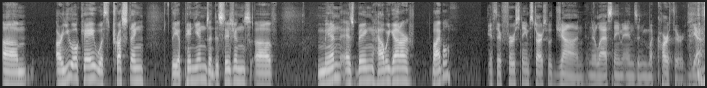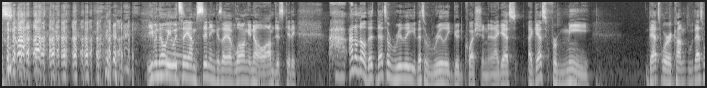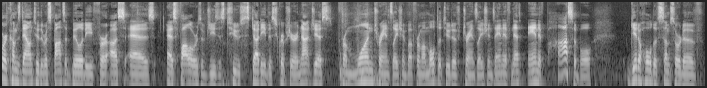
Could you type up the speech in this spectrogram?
um, are you okay with trusting the opinions and decisions of men as being how we got our Bible? If their first name starts with John and their last name ends in MacArthur, yes. Even though he would say I'm sinning because I have long. No, I'm just kidding. Ah, I don't know. That that's a really that's a really good question, and I guess I guess for me, that's where it comes. That's where it comes down to the responsibility for us as as followers of Jesus to study the Scripture, not just from one translation, but from a multitude of translations, and if ne- and if possible, get a hold of some sort of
